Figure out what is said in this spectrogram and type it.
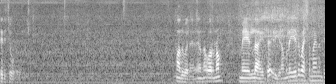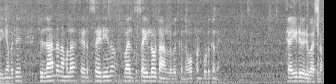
തിരിച്ചു കൊടുക്കുന്നു. അതുപോലെ തന്നെ ഒരെണ്ണം മേളിലായിട്ട് ഇരിക്കും നമ്മൾ ഏത് വശം വേണം തിരിക്കാൻ പറ്റും ചുരിദാറിന്റെ നമ്മൾ ഇടത്ത് സൈഡിൽ നിന്ന് വലത്ത് സൈഡിലോട്ടാണല്ലോ വെക്കുന്നത് ഓപ്പൺ കൊടുക്കുന്നത്. കൈയുടെ ഒരു വശം.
